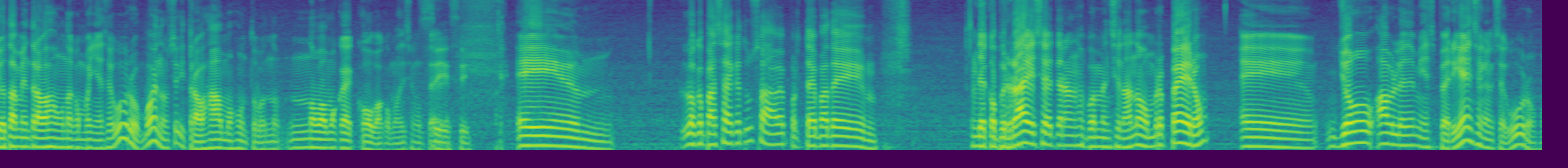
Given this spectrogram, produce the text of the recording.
yo también trabajo en una compañía de seguros. Bueno, sí, trabajamos juntos, pero no, no vamos a caer coba, como dicen sí, ustedes. sí. Eh, lo que pasa es que tú sabes, por temas de, de copyright, etcétera, no se puede mencionar nombres, pero eh, yo hablé de mi experiencia en el seguro.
